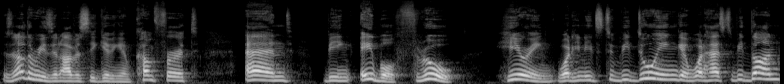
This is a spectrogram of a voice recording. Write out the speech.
There's another reason, obviously, giving him comfort and being able through hearing what he needs to be doing and what has to be done,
